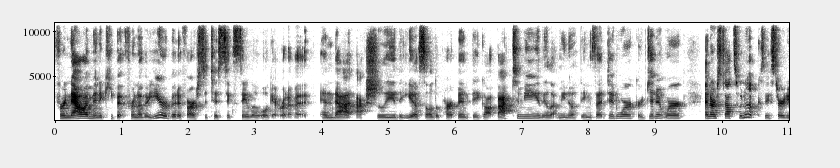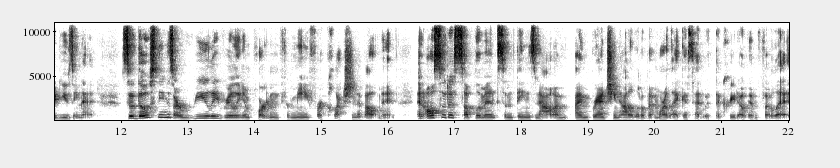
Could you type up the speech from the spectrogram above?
For now I'm going to keep it for another year, but if our statistics stay low, we'll get rid of it. And that actually, the ESL department, they got back to me. They let me know things that did work or didn't work, and our stats went up because they started using it. So those things are really, really important for me for collection development. And also to supplement some things now. I'm, I'm branching out a little bit more, like I said, with the Credo InfoLit.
